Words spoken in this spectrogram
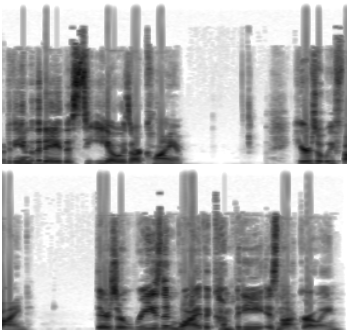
but at the end of the day, the CEO is our client. Here's what we find. There's a reason why the company is not growing.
